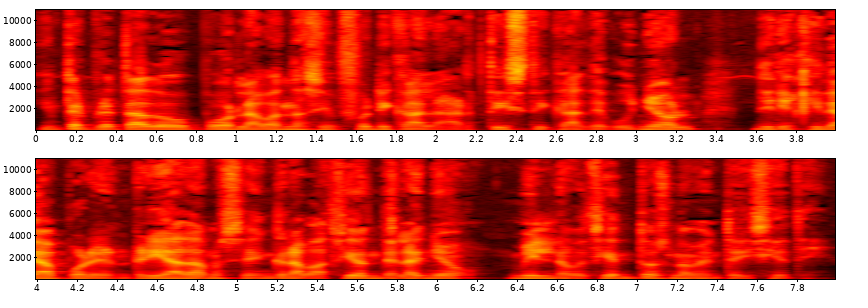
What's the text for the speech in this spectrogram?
interpretado por la banda sinfónica La Artística de Buñol, dirigida por Henry Adams en grabación del año 1997.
